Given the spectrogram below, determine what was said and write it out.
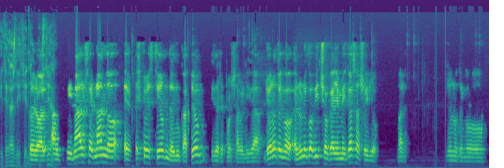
Y te vas diciendo. Pero al, final, Fernando, es cuestión de educación y de responsabilidad. Yo no tengo, el único bicho que hay en mi casa soy yo, ¿vale? Yo no tengo,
